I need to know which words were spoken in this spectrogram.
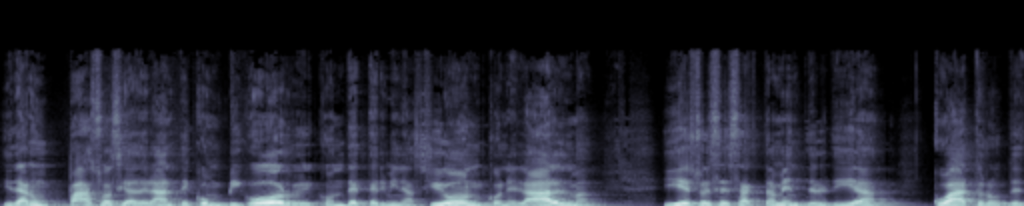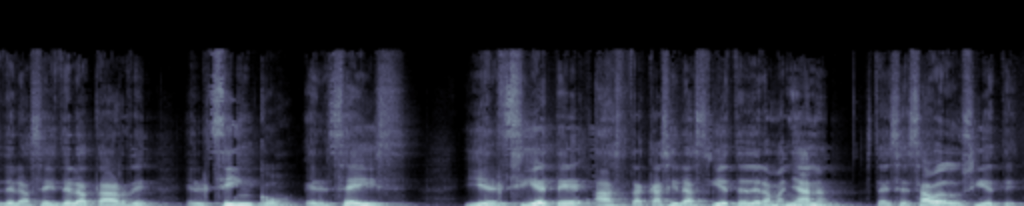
y dar un paso hacia adelante con vigor, con determinación, con el alma. Y eso es exactamente el día 4, desde las 6 de la tarde, el 5, el 6 y el 7 hasta casi las 7 de la mañana, hasta ese sábado 7,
